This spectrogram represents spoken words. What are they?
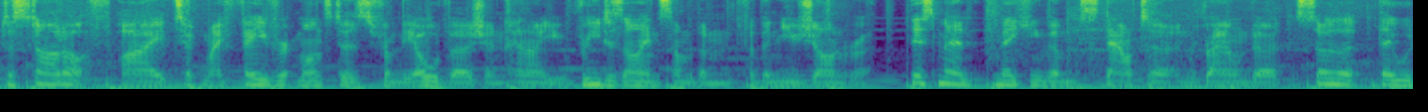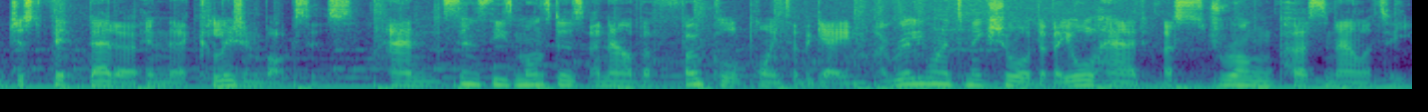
To start off, I took my favourite monsters from the old version and I redesigned some of them for the new genre. This meant making them stouter and rounder so that they would just fit better in their collision boxes. And since these monsters are now the focal point of the game, I really wanted to make sure that they all had a strong personality.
